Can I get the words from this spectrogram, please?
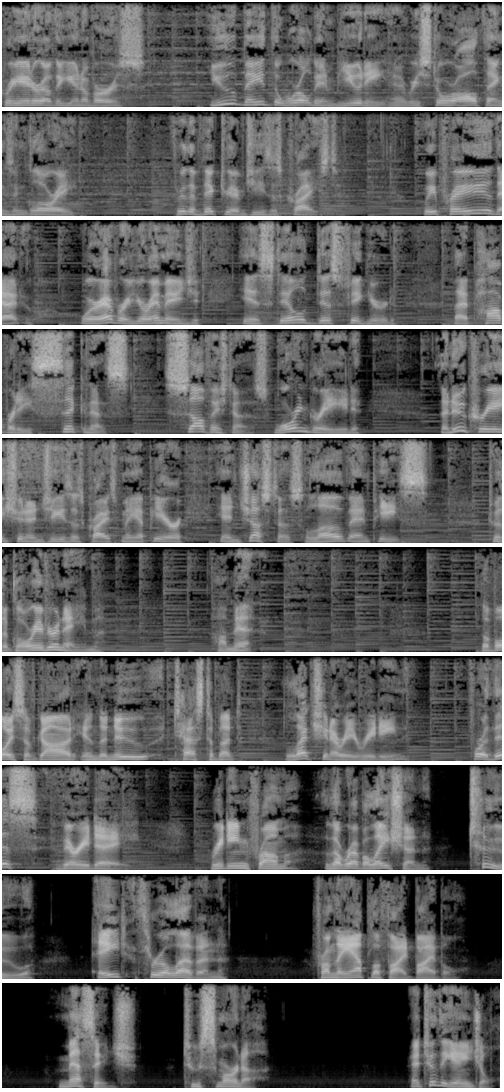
Creator of the universe, you made the world in beauty and restore all things in glory through the victory of Jesus Christ. We pray that wherever your image is still disfigured by poverty, sickness, selfishness, war, and greed, the new creation in Jesus Christ may appear in justice, love, and peace to the glory of your name. Amen the voice of God in the New Testament lectionary reading for this very day. Reading from the Revelation 2 8 through 11 from the Amplified Bible. Message to Smyrna. And to the angel,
